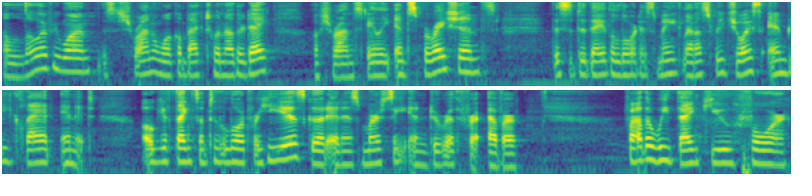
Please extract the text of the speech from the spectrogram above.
Hello, everyone. This is Sharron, and welcome back to another day of Sharron's Daily Inspirations. This is the day the Lord has made. Let us rejoice and be glad in it. Oh, give thanks unto the Lord, for he is good, and his mercy endureth forever. Father, we thank you for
